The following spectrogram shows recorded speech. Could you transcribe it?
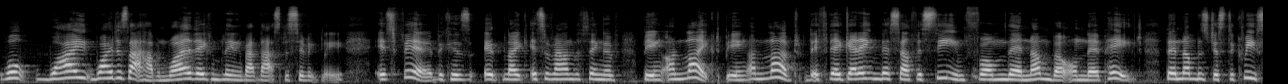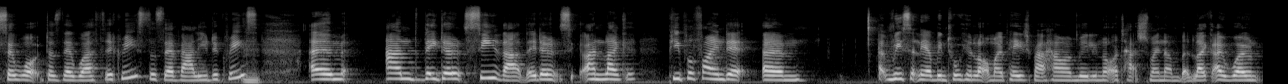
well why why does that happen? Why are they complaining about that specifically? It's fear because it like it's around the thing of being unliked being unloved. If they're getting their self-esteem from their number on their page their numbers just decrease. So what? Does their worth decrease? Does their value decrease? Um and they don't see that. They don't see, and like people find it um recently I've been talking a lot on my page about how I'm really not attached to my number. Like I won't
